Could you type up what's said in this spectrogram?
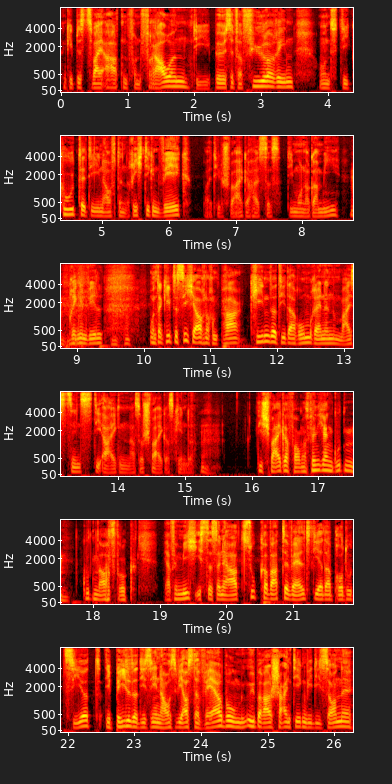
dann gibt es zwei Arten von Frauen, die böse Verführerin und die gute, die ihn auf den richtigen Weg, bei Til Schweiger heißt das, die Monogamie mhm. bringen will. Mhm. Und da gibt es sicher auch noch ein paar Kinder, die da rumrennen, meist sind es die eigenen, also Schweigers Kinder. Mhm die Schweigerform. Das finde ich einen guten, guten Ausdruck. Ja, für mich ist das eine Art Zuckerwattewelt, die er da produziert. Die Bilder, die sehen aus wie aus der Werbung. Überall scheint irgendwie die Sonne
